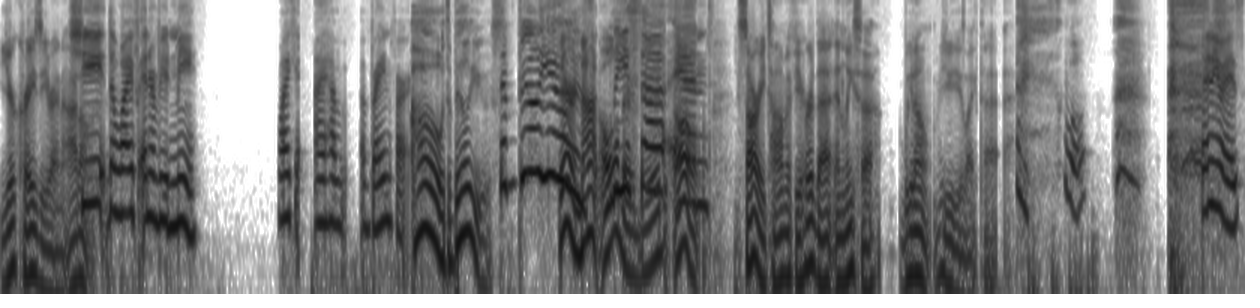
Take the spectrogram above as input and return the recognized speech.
You're crazy right now. I don't. She, the wife, interviewed me. Why can't I have a brain fart? Oh, the Bilyeus. The Bilyeus. They're not older, Lisa dude. Oh. and Sorry, Tom, if you heard that. And Lisa, we don't view you like that. well. Anyways,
